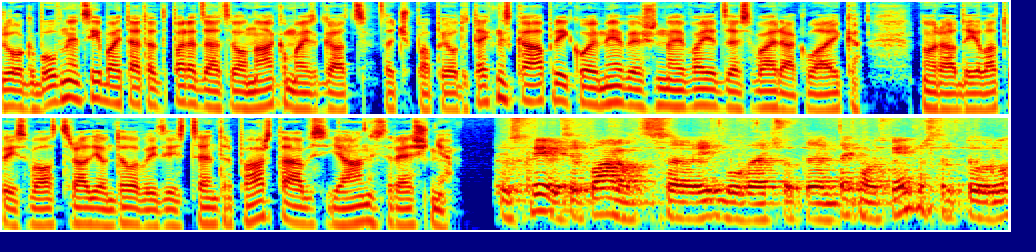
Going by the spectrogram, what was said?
Žoga būvniecībai tātad paredzēts vēl nākamais gads, taču papildu tehniskā aprīkojuma ieviešanai vajadzēs vairāk laika, norādīja Latvijas valsts radio un televīzijas centra pārstāvis Jānis Rešņa. Uz Krievijas ir plānots uh, izbūvēt šo te tehnoloģisko infrastruktūru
